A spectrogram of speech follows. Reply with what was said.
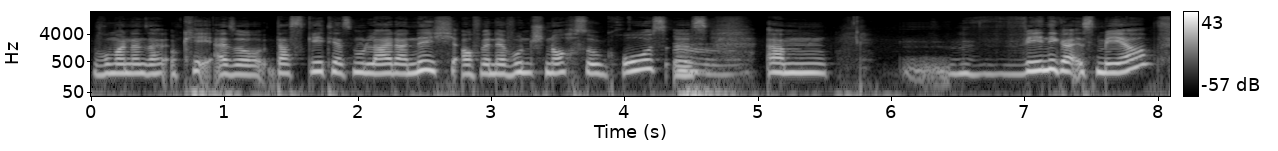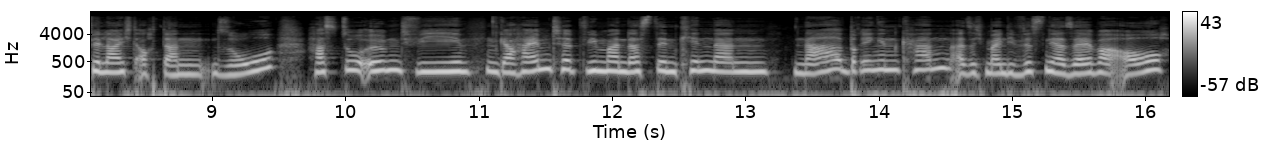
wo man dann sagt, okay, also das geht jetzt nun leider nicht, auch wenn der Wunsch noch so groß ist. Mhm. Ähm, weniger ist mehr, vielleicht auch dann so. Hast du irgendwie einen Geheimtipp, wie man das den Kindern nahebringen kann? Also ich meine, die wissen ja selber auch,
